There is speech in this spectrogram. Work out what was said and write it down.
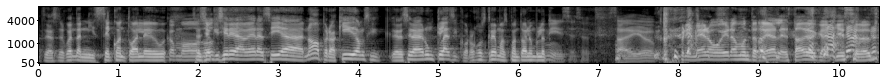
te das cuenta, ni sé cuánto vale. un- Como o sea, si yo dos- quisiera ir a ver así a. No, pero aquí, digamos, si quieres ir a ver un clásico, rojos cremas, ¿cuánto vale un boleto? Ni sé. O sea, yo primero voy a ir a Monterrey al estadio que aquí, cerote.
